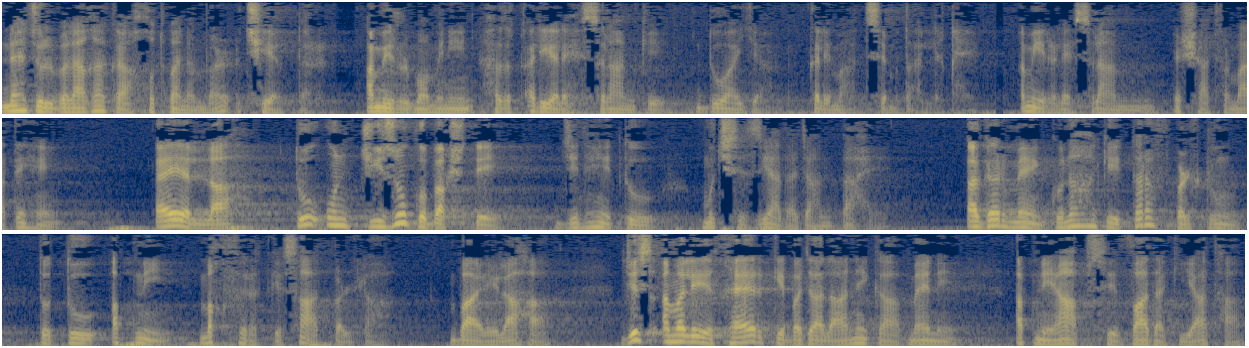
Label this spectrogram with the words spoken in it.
نہج البلاغہ کا خطبہ نمبر چھہتر۔ امیر المومنین حضرت علی علیہ السلام کے دعائیا کلمات سے متعلق ہے۔ امیر علیہ السلام ارشاد فرماتے ہیں، اے اللہ، تو ان چیزوں کو بخش دے جنہیں تو مجھ سے زیادہ جانتا ہے۔ اگر میں گناہ کی طرف پلٹوں، تو تو اپنی مغفرت کے ساتھ پلٹا۔ بار الہ جس عمل خیر کے بجا لانے کا میں نے اپنے آپ سے وعدہ کیا تھا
